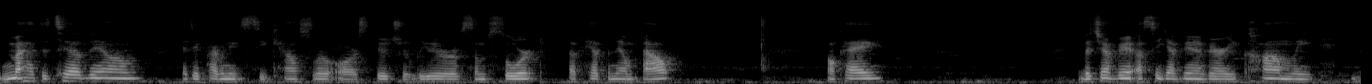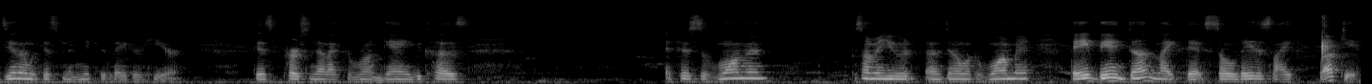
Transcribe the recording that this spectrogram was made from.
you might have to tell them that they probably need to see counselor or a spiritual leader of some sort of helping them out. Okay? But you're very I see y'all being very calmly dealing with this manipulator here. This person that like to run game because if it's a woman, some of you are dealing with a woman, they've been done like that. So they just like, fuck it.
